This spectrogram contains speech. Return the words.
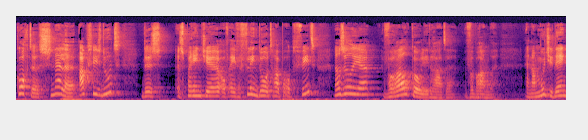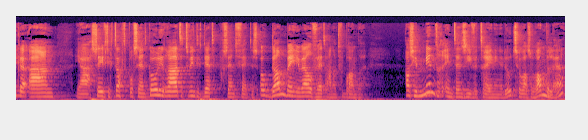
korte, snelle acties doet, dus een sprintje of even flink doortrappen op de fiets, dan zul je vooral koolhydraten verbranden. En dan moet je denken aan ja, 70, 80% koolhydraten, 20, 30% vet. Dus ook dan ben je wel vet aan het verbranden. Als je minder intensieve trainingen doet, zoals wandelen,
